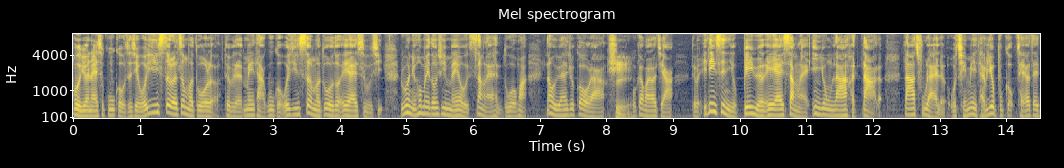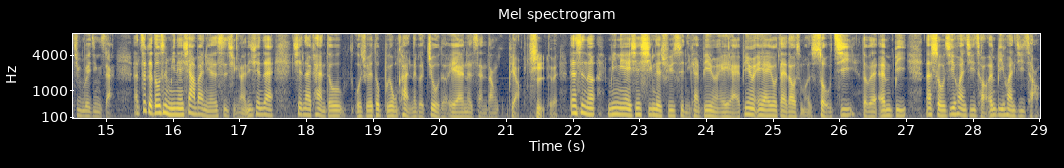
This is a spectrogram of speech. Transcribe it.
我原来是 Google 这些，我已经设了这么多了，对不对？Meta、Google，我已经设那么多的都 AI 伺服器。如果你后面东西没有上来很多的话，那我原来就够啦。是，我干嘛要加？对吧？一定是你有边缘 AI 上来，应用拉很大了，拉出来了，我前面才又不够，才要再军备竞赛。那这个都是明年下半年的事情啊！你现在现在看都，我觉得都不用看那个旧的 AI 那三档股票，是对。但是呢，明年有一些新的趋势，你看边缘 AI，边缘 AI 又带到什么手机，对不对？NB，那手机换机潮，NB 换机潮，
